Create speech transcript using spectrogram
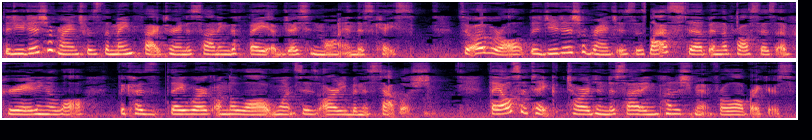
The judicial branch was the main factor in deciding the fate of Jason Mont in this case. So overall, the judicial branch is the last step in the process of creating a law because they work on the law once it has already been established. They also take charge in deciding punishment for lawbreakers.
